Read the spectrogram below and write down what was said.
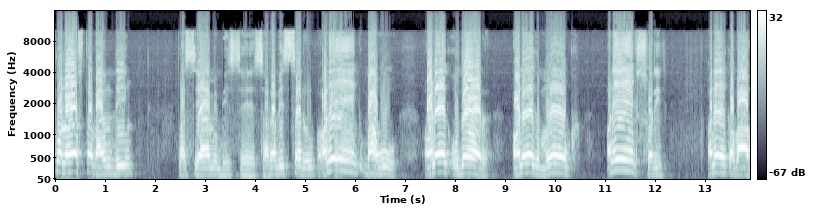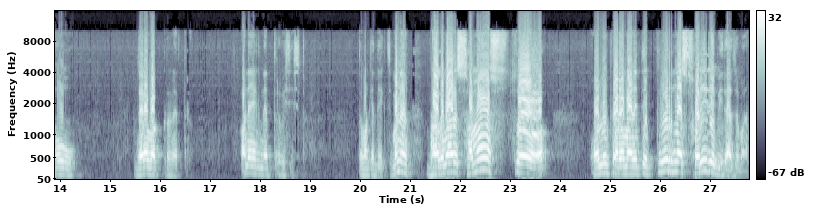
পুনস্তবান্দি পশ্যামি বিশ্বে সরবিশ্বরূপ অনেক বাহু অনেক উদর অনেক মুখ অনেক শরীর অনেক বাহু দরবক্র নেত্র অনেক নেত্র বিশিষ্ট তোমাকে দেখছে। মানে ভগবান সমস্ত অনুপরমাণিতে পূর্ণ শরীরে বিরাজমান।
